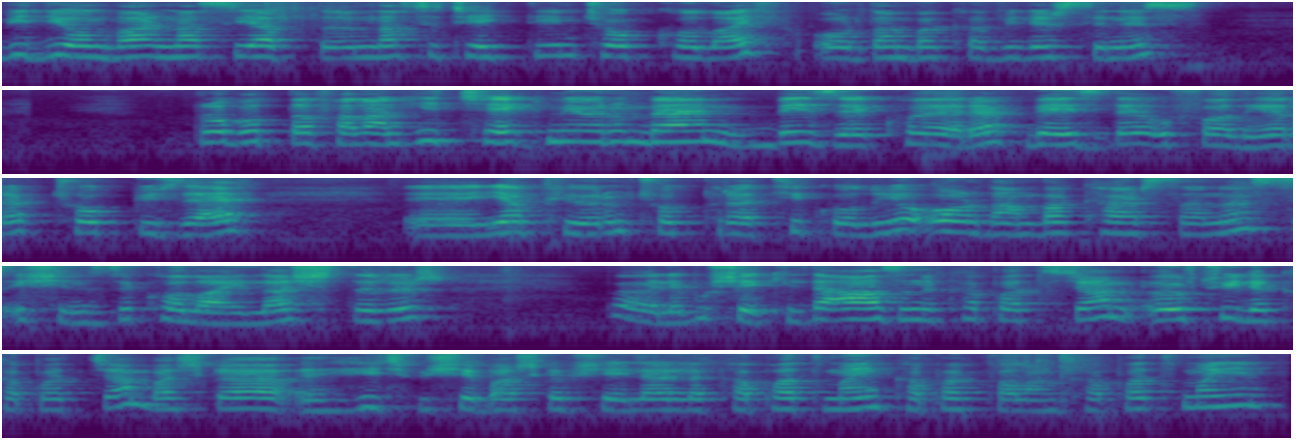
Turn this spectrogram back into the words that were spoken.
videom var. Nasıl yaptığım, nasıl çektiğim çok kolay. Oradan bakabilirsiniz. Robotta falan hiç çekmiyorum ben. Beze koyarak, bezde ufalayarak çok güzel e, yapıyorum. Çok pratik oluyor. Oradan bakarsanız işinizi kolaylaştırır. Böyle bu şekilde ağzını kapatacağım. Örtüyle kapatacağım. Başka e, hiçbir şey başka bir şeylerle kapatmayın. Kapak falan kapatmayın.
